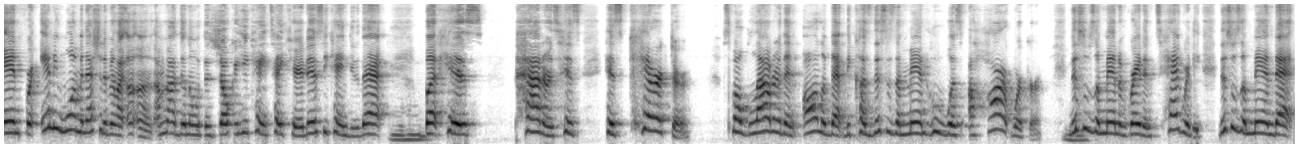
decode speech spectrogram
And for any woman, that should have been like, uh-uh, I'm not dealing with this joker. He can't take care of this. He can't do that. Mm-hmm. But his patterns, his his character spoke louder than all of that because this is a man who was a hard worker. This was a man of great integrity. This was a man that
